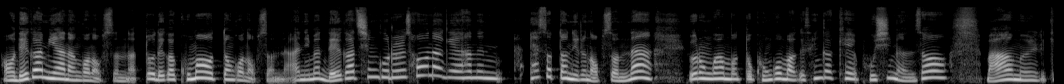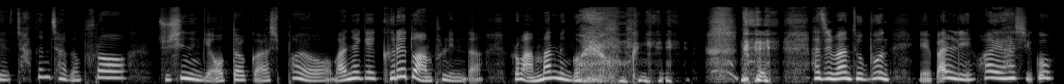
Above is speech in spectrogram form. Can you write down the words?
어, 내가 미안한 건 없었나? 또 내가 고마웠던 건 없었나? 아니면 내가 친구를 서운하게 하는, 했었던 일은 없었나? 요런 거 한번 또 곰곰하게 생각해 보시면서 마음을 이렇게 차근차근 풀어 주시는 게 어떨까 싶어요. 만약에 그래도 안 풀린다. 그럼 안 맞는 거예요. 네. 하지만 두 분, 예, 빨리 화해하시고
